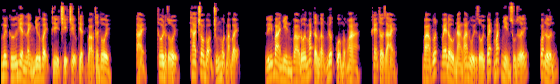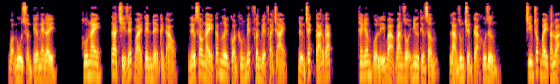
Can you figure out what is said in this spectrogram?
ngươi cứ hiền lành như vậy thì chỉ chịu thiệt vào thân thôi. Ai, thôi được rồi, tha cho bọn chúng một mạng vậy. Lý bà nhìn vào đôi mắt ẩn ẩn nước của mộng hoa, khẽ thở dài. Bà vớt ve đầu nàng an ủi rồi quét mắt nhìn xuống dưới, quát lớn, bọn ngu xuẩn kia nghe đây. Hôm nay, ta chỉ giết vài tên để cảnh cáo, nếu sau này các ngươi còn không biết phân biệt phải trái, đừng trách ta đ gắt thanh âm của lý bà vang dội như tiếng sấm làm rung chuyển cả khu rừng. Chim chóc bay tán loạn,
